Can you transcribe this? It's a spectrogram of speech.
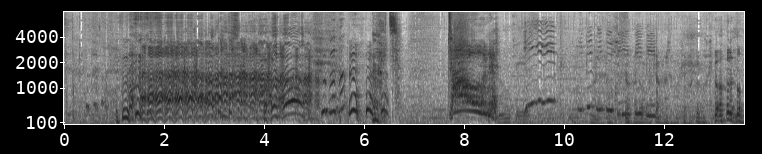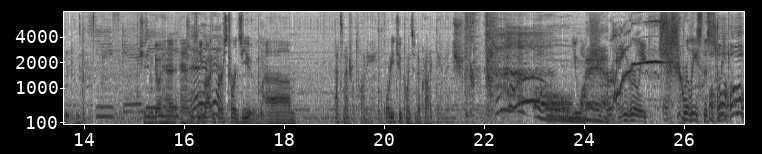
Down! Beep, beep, beep, beep. She's scary. She's gonna go ahead and use necrotic burst towards you. Um, that's a natural 20. 42 points of necrotic damage. Oh, you watch man. her angrily release the streak Oh,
